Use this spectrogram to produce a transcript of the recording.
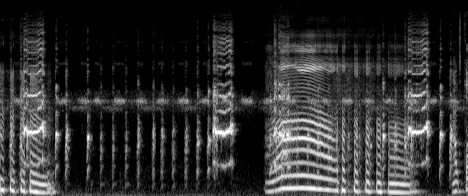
আজকে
